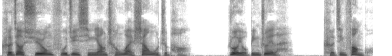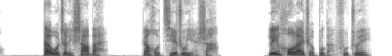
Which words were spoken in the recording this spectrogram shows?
可叫徐荣伏军荥阳城外山坞之旁。若有兵追来，可尽放过，待我这里杀败，然后截住掩杀，令后来者不敢复追。”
